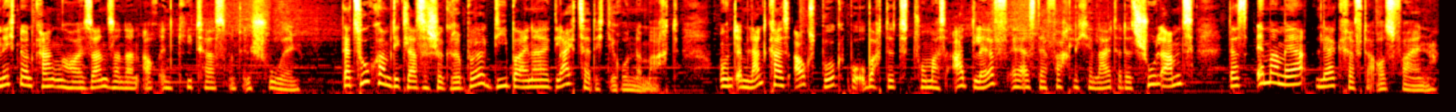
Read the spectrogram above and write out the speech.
Nicht nur in Krankenhäusern, sondern auch in Kitas und in Schulen. Dazu kommt die klassische Grippe, die beinahe gleichzeitig die Runde macht. Und im Landkreis Augsburg beobachtet Thomas Adlev, er ist der fachliche Leiter des Schulamts, dass immer mehr Lehrkräfte ausfallen.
